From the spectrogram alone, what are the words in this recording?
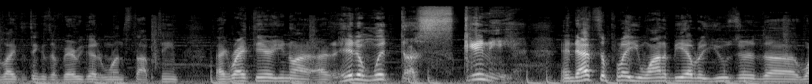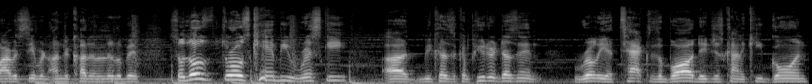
like to think is a very good run stop team. Like right there, you know, I, I hit him with the skinny, and that's the play you want to be able to use the wide receiver and undercut it a little bit. So those throws can be risky uh, because the computer doesn't really attack the ball. They just kind of keep going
